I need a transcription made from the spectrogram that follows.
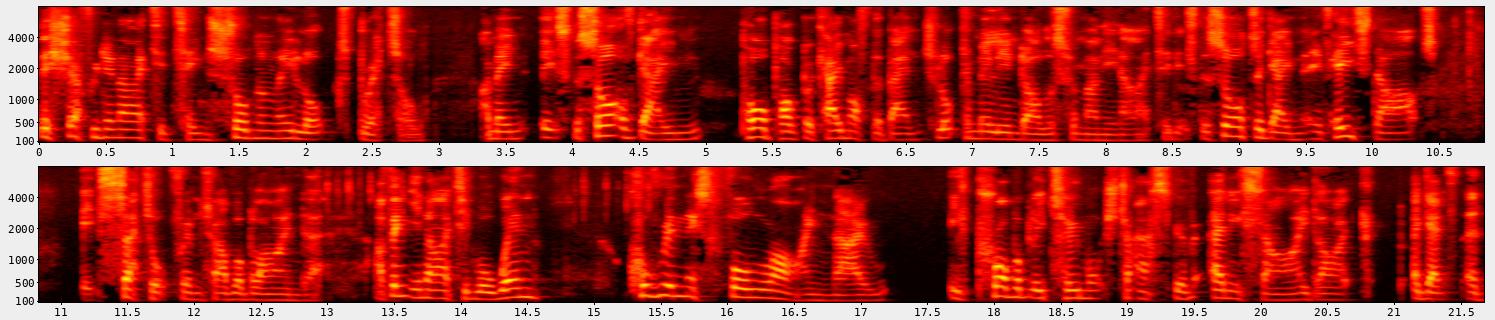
This Sheffield United team suddenly looks brittle. I mean, it's the sort of game. Paul Pogba came off the bench, looked a million dollars for Man United. It's the sort of game that if he starts, it's set up for him to have a blinder. I think United will win. Covering this full line now is probably too much to ask of any side. Like against a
